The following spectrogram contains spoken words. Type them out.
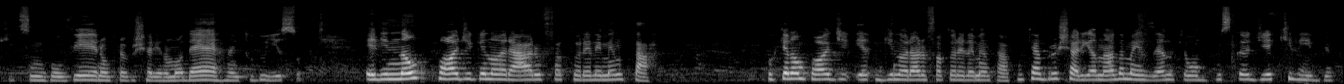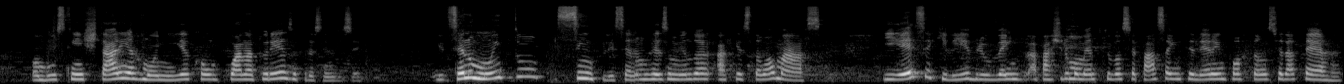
que desenvolveram para a bruxaria moderna e tudo isso. Ele não pode ignorar o fator elementar. Por que não pode ignorar o fator elementar? Porque a bruxaria nada mais é do que uma busca de equilíbrio, uma busca em estar em harmonia com, com a natureza, por assim dizer. E sendo muito simples, sendo resumindo a, a questão ao máximo. E esse equilíbrio vem a partir do momento que você passa a entender a importância da terra,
